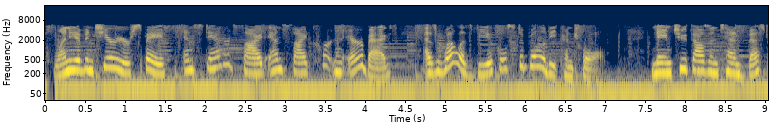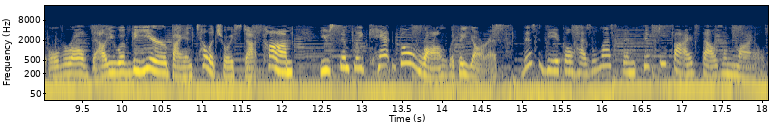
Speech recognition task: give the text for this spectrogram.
plenty of interior space, and standard side and side curtain airbags, as well as vehicle stability control. Named 2010 Best Overall Value of the Year by IntelliChoice.com, you simply can't go wrong with a Yaris. This vehicle has less than 55,000 miles.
